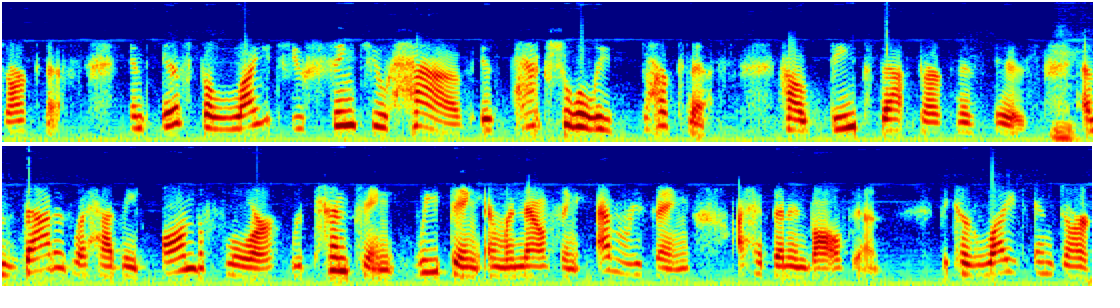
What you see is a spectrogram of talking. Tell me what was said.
darkness." And if the light you think you have is actually darkness, how deep that darkness is. Hmm. And that is what had me on the floor, repenting, weeping, and renouncing everything I had been involved in. Because light and dark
